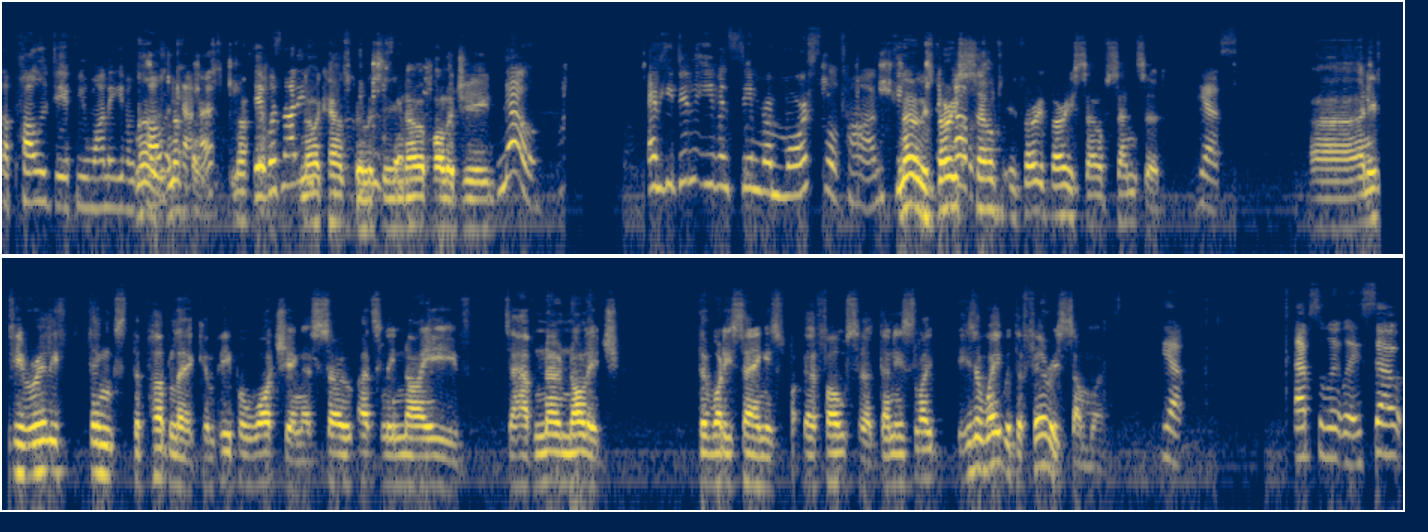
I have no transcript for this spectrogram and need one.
apology, if you want to even No, call it nothing. that. nothing. It was not no even accountability, no apology. no. And he didn't even seem remorseful, Tom. He No, it's very like, "Oh, self. It's very very self centered. Yes. Uh, and if he really thinks the public and people watching are so utterly naive to have no knowledge that what he's saying is a falsehood, then he's like he's away with the fairies somewhere. Yeah. Absolutely. So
